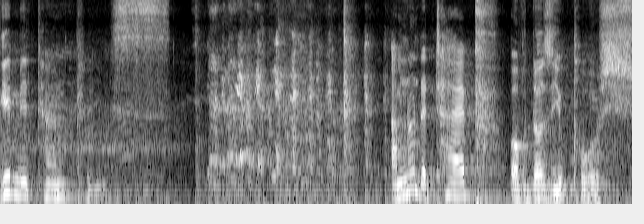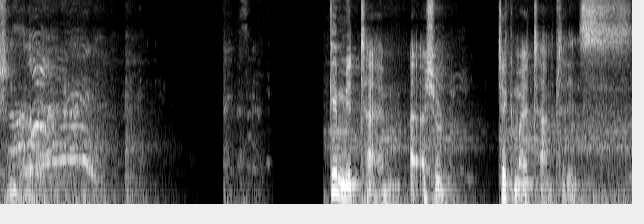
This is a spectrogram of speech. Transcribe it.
Give me time, please. I'm not the type of those you push. Give me time. I, I should take my time, please.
